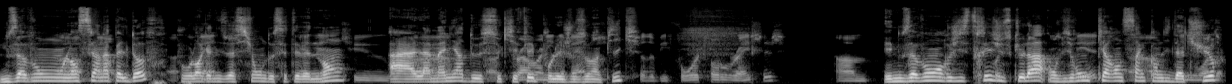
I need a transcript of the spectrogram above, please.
Nous avons lancé un appel d'offres pour l'organisation de cet événement à la manière de ce qui est fait pour les Jeux olympiques. Et nous avons enregistré jusque-là environ 45 candidatures,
